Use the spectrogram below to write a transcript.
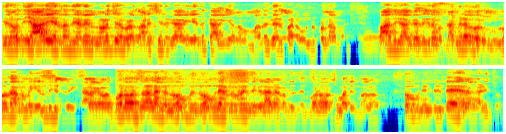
இதுல வந்து யாரும் எல்லாத்தையும் இடையில நுழைச்சிடக்கூடாது. அரசியலுக்காக எதுக்காக நம்ம மத வேறுபாட்டை உண்டு பண்ணாம பாதுகாக்கிறதுக்கு நம்ம தமிழக ஒரு முன்னுதாரணமா இருந்துகிட்டு இருக்கு காலகாலம் போன வருஷம் நாங்க நோம்பு நோம்பு நேரத்துல கூட இந்த விழா நடந்தது. போன வருஷம் அதுக்கு முதல் வருஷம் நோம்பு நின்றுகிட்டே நாங்க அடிச்சோம்.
